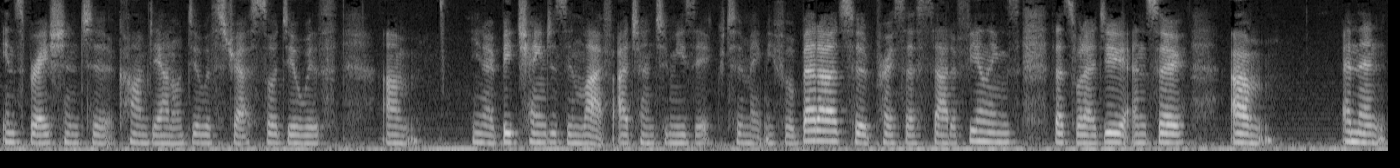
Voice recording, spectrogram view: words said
inspiration to calm down or deal with stress or deal with um, you know big changes in life, I turn to music to make me feel better, to process sadder feelings. That's what I do, and so um, and then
